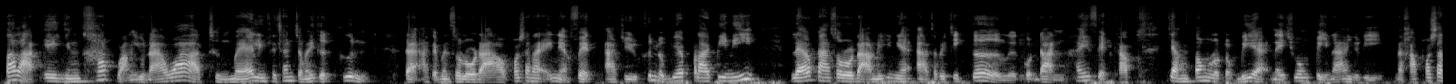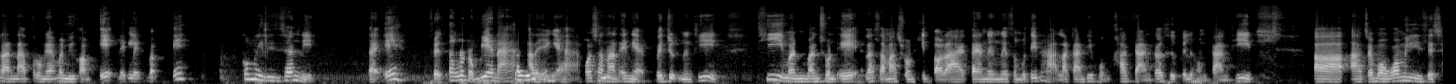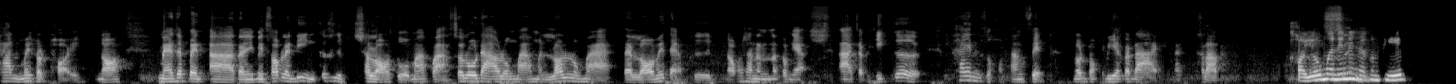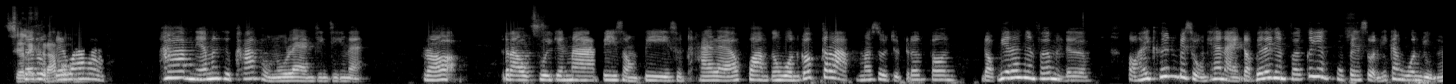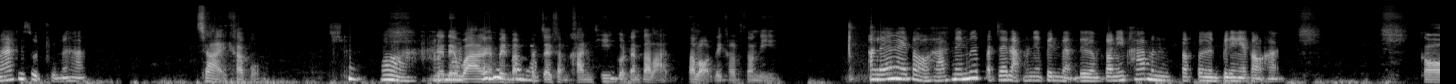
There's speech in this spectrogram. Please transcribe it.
ตลาดเองยังคาดหวังอยู่นะว่าถึงแม้ recession จะไม่เกิดขึ้น แต่อาจจะเป็น slowdown เพราะฉะนั้นเองเนี่ยเฟดอาจจะหยุดขึ้นดอกเบี้ยปลายปีนี้ แล้วการ slowdown ในที่นี้อาจจะไป trigger หรือกดดันให้เฟดครับยังต้องลดดอกเบี้ยในช่วงปีหน้าอยู่ดีนะครับเพราะฉะนั้นนะตรงนี้มันมีความเอ๊ะเล็ก ๆ แบบเอ๊ะก็มี recession นี่ แต่เอ๊ะเฟดต้องลดดอกเบี้ยนะ อะไรอย่างเงี้ยฮะเพราะฉะนั้นไอเนี่ยเป็นจุดหนึ่งที่ที่มันมันชวนเอ๊ะและสามารถชวนคิดต่อได้ แต่หนึ่งในสมมติฐานละกันที่ผมคาดการณ์ก็คือเป็นเรื่องของการที่อาจจะมองว่าไม่ recession ไม่ถดถอยเนาะแม้จะเป็นอ่าแต่ยังเป็น soft landing ก็คือชะลอตัวมากกว่า slowdown ลงมาเหมือนร่อนลงมา แต่ล้อไม่แตะพื้นเนาะเพราะฉะนั้นตรงเนี้ยอาจจะไป trigger ให้ในส่วนของทางเฟดลดดอกเบี้ยก็ได้นะครับ ขอยกมือนิดนึงค่ะคุณพีทสรุปได้ว่า ภาพเนี้ยมันคือภาพของโนแลนจริง ๆ แหละ เพราะ เราคุยกันมาปีสองปีสุดท้ายแล้ว ความกังวลก็กลับมาสู่จุดเริ่มต้น ดอกเบี้ยและเงินเฟ้อเหมือนเดิม ต่อให้ขึ้นไปสูงแค่ไหน ดอกเบี้ยและเงินเฟ้อก็ยังคงเป็นส่วนที่กังวลอยู่มากที่สุดถูกไหมคะใช่ครับผมเรียกได้ว่าเป็นแบบปัจจัยสำคัญที่กดดันตลาดตลอดเลยครับตอนนี้อะไรยังไงต่อคะในเมื่อปัจจัยหลักมันยังเป็นแบบเดิม ตอนนี้ภาพมันประเมินเป็นยังไงต่อคะก็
